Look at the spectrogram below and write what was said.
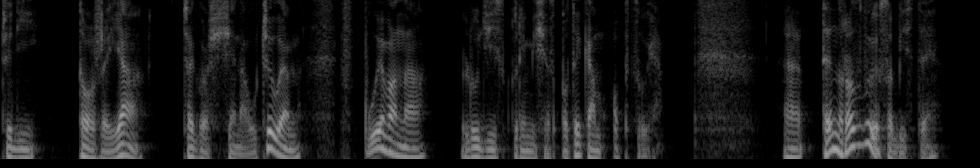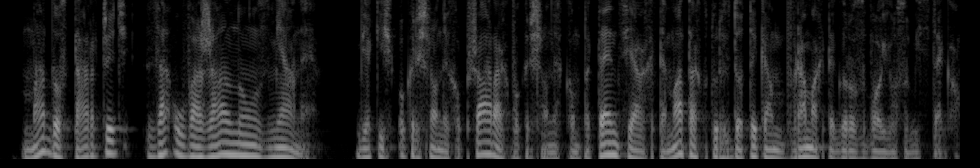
Czyli to, że ja czegoś się nauczyłem, wpływa na ludzi, z którymi się spotykam, obcuję. E, ten rozwój osobisty ma dostarczyć zauważalną zmianę w jakichś określonych obszarach, w określonych kompetencjach, tematach, których dotykam w ramach tego rozwoju osobistego.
